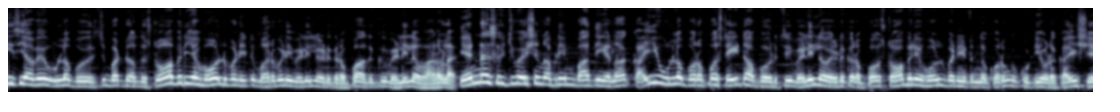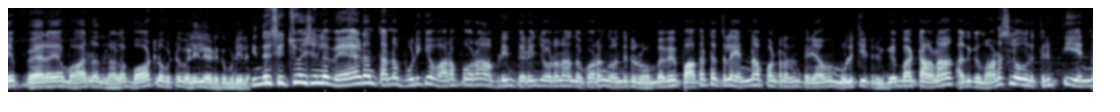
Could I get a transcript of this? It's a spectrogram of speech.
ஈஸியாகவே உள்ளே போயிருச்சு. பட் அந்த ஸ்ட்ராபெரியை ஹோல்டு பண்ணிட்டு மறுபடியும் வெளியில் எடுக்கிறப்போ அதுக்கு வெளியில் வரல. என்ன சுச்சுவேஷன் அப்படின்னு பார்த்தீங்கன்னா கை உள்ளே போகிறப்போ ஸ்ட்ரெயிட்டாக போயிருச்சு. வெளியில் எடுக்கிறப்போ ஸ்ட்ராபெரியை ஹோல்ட் பண்ணிட்டு இருந்த குரங்கு குட்டியோட கை ஷேப் வேறையா மாறினதுனால பாட்டில் விட்டு வெளியில் எடுக்க முடியல. இந்த சுச்சுவேஷன்ல வேடன் தன்னை பிடிக்க வரப்போறான் அப்படின்னு தெரிஞ்ச உடனே அந்த குரங்கு வந்துட்டு ரொம்பவே பதட்டத்தில் என்ன பண்றதுன்னு தெரியாம முழிச்சிட்டு இருக்கு. பட் ஆனா அதுக்கு மனசுல ஒரு திருப்தி என்ன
